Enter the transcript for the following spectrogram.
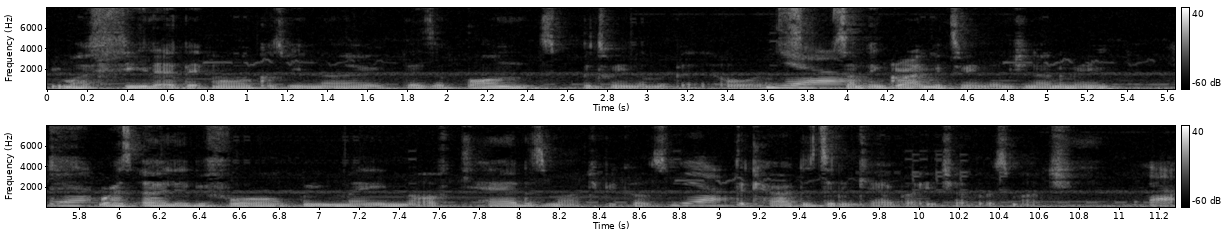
we might feel it a bit more because we know there's a bond between them a bit, or Yeah. something growing between them. Do you know what I mean? Yeah. Whereas earlier before, we may not have cared as much because Yeah. the characters didn't care about each other as much. Yeah.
